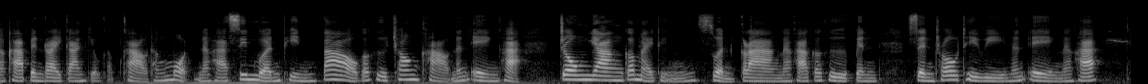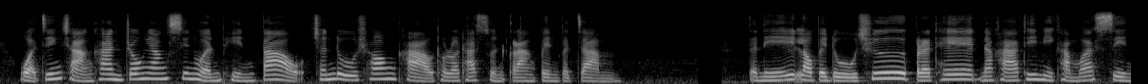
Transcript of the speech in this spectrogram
นะคะ เป็นรายการเกี่ยวกับข่าวทั้งหมดนะคะสินเหมือนพินเต้าก็คือช่องข่าวนั่นเองค่ะ จงยังก็หมายถึงส่วนกลางนะคะ ก็คือเป็นเซ็นทรัลทีวีนั่นเองนะคะหัวจิ้งฉางขั้นจงยังสินเหมือนพินเต้า ฉันดูช่องข่าวโทรทัศน์ส่วนกลางเป็นประจำตอนนี้เราไปดูชื่อประเทศนะคะที่มีคำว่าซิน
